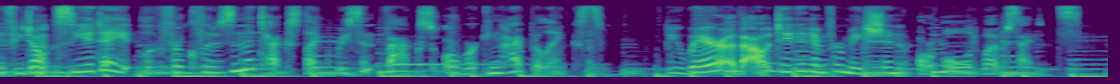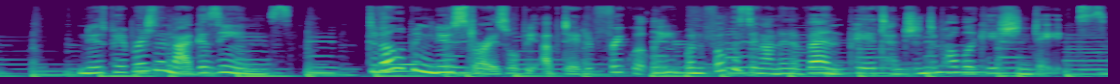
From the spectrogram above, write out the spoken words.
If you don't see a date, look for clues in the text like recent facts or working hyperlinks. Beware of outdated information or old websites. Newspapers and magazines. Developing news stories will be updated frequently. When focusing on an event, pay attention to publication dates.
